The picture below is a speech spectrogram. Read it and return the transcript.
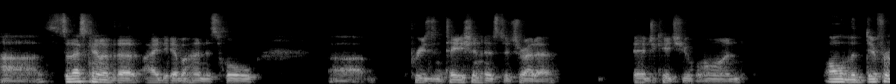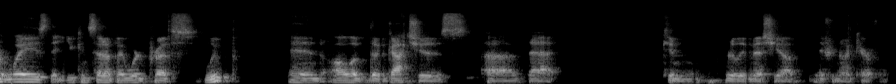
uh, so that's kind of the idea behind this whole uh, presentation is to try to educate you on all the different ways that you can set up a WordPress loop and all of the gotchas uh, that can really mess you up if you're not careful.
